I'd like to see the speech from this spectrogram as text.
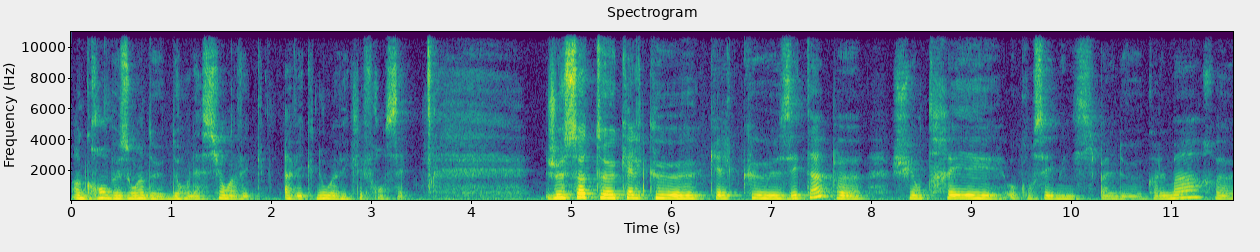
un grand besoin de, relations avec, avec nous, avec les Français. Je saute quelques, quelques étapes. Je suis entrée au conseil municipal de Colmar, euh,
